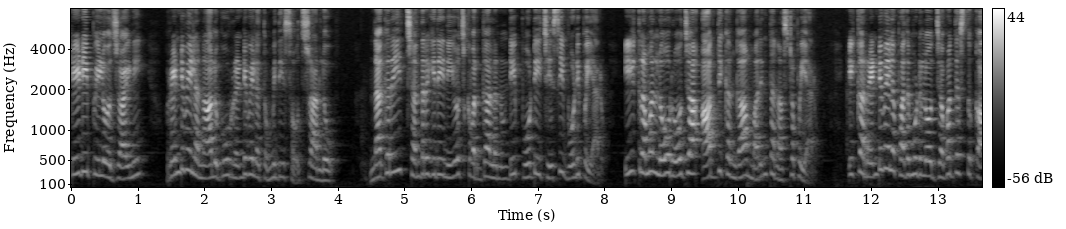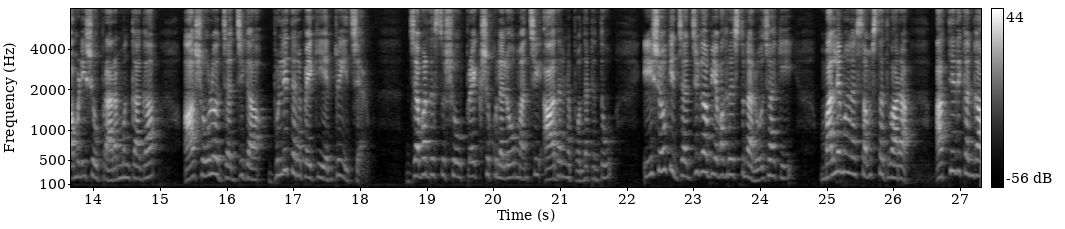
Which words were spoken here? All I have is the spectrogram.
టీడీపీలో జాయిని రెండు వేల నాలుగు రెండు వేల తొమ్మిది సంవత్సరాల్లో నగరి చంద్రగిరి నియోజకవర్గాల నుండి పోటీ చేసి ఓడిపోయారు. ఈ క్రమంలో రోజా ఆర్థికంగా మరింత నష్టపోయారు. ఇక రెండు వేల పదమూడులో జబర్దస్త్ కామెడీ షో ప్రారంభం కాగా ఆ షోలో జడ్జిగా బుల్లితెరపైకి ఎంట్రీ ఇచ్చారు. జబర్దస్త్ షో ప్రేక్షకులలో మంచి ఆదరణ పొందటంతో ఈ షోకి జడ్జిగా వ్యవహరిస్తున్న రోజాకి మల్లెమాల సంస్థ ద్వారా అత్యధికంగా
